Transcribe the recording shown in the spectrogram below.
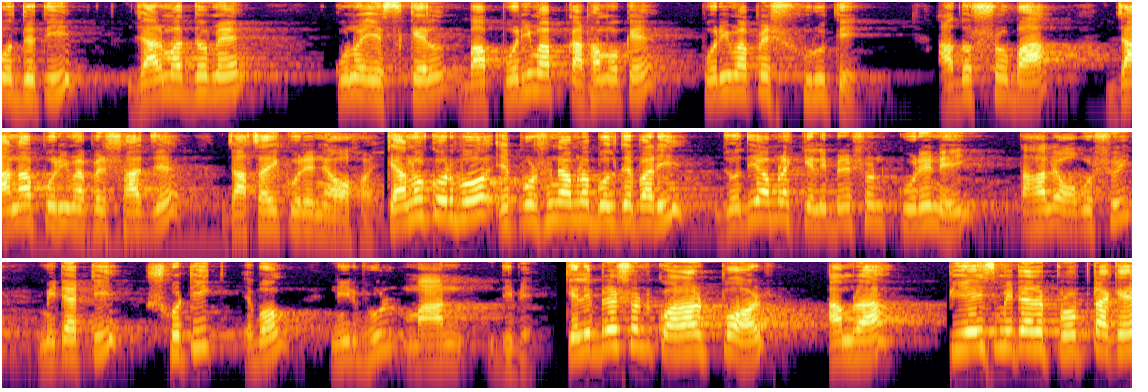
পদ্ধতি যার মাধ্যমে কোনো স্কেল বা পরিমাপ কাঠামোকে পরিমাপের শুরুতে আদর্শ বা জানা পরিমাপের সাহায্যে যাচাই করে নেওয়া হয়। কেন করব? এ প্রশ্নে আমরা বলতে পারি, যদি আমরা ক্যালিব্রেশন করে নেই, তাহলে অবশ্যই মিটারটি সঠিক এবং নির্ভুল মান দিবে। ক্যালিব্রেশন করার পর আমরা পিএইচ মিটারের প্রোপটাকে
